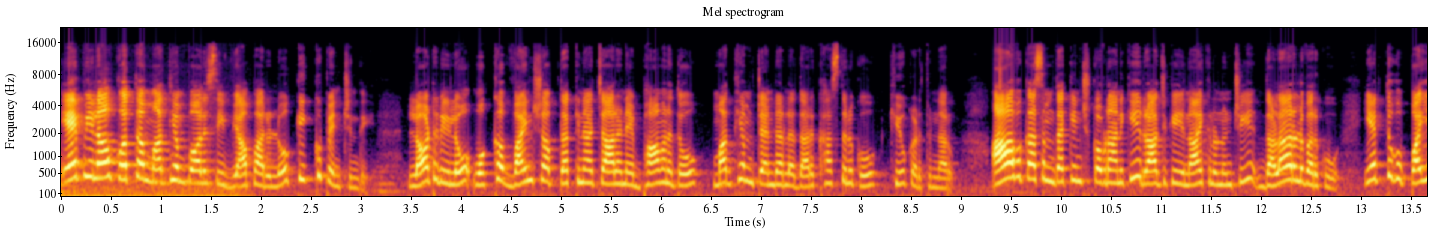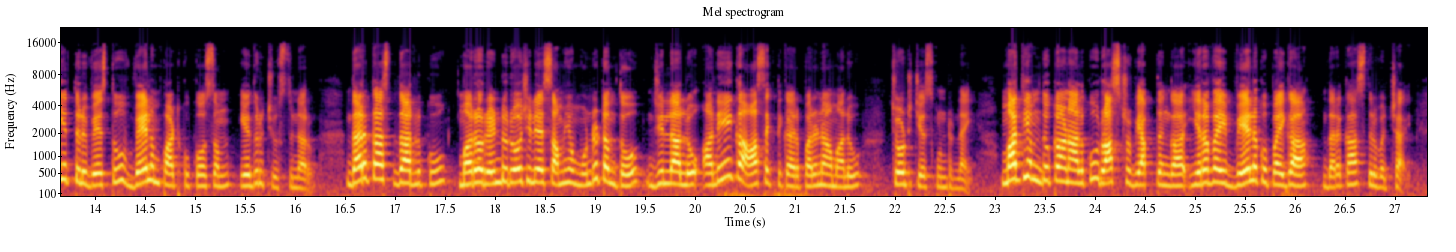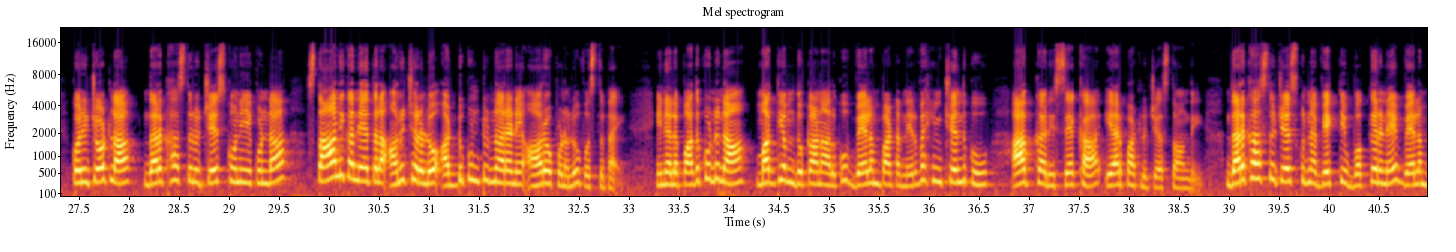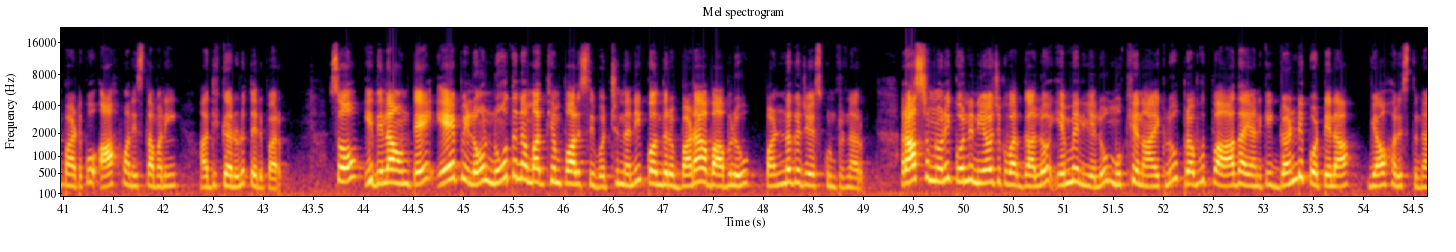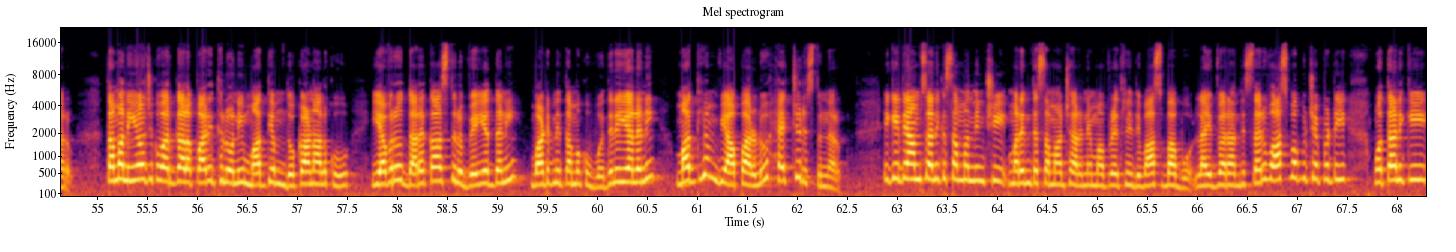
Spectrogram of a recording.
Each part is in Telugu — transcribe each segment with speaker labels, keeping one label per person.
Speaker 1: ఏపీలో కొత్త మద్యం పాలసీ వ్యాపారుల్లో కిక్కు పెంచింది. లాటరీలో ఒక్క వైన్ షాప్ దక్కినా చాలనే భావనతో మద్యం టెండర్ల దరఖాస్తులకు క్యూ కడుతున్నారు. ఆ అవకాశం దక్కించుకోవడానికి రాజకీయ నాయకుల నుంచి దళారుల వరకు ఎత్తుకు పై ఎత్తులు వేస్తూ వేలంపాటుకు కోసం ఎదురు చూస్తున్నారు దరఖాస్తుదారులకు మరో రెండు రోజులే సమయం ఉండటంతో జిల్లాలో అనేక ఆసక్తికర పరిణామాలు చోటు చేసుకుంటున్నాయి. మద్యం దుకాణాలకు రాష్ట్ర వ్యాప్తంగా ఇరవై వేలకు పైగా దరఖాస్తులు వచ్చాయి. కొన్ని చోట్ల దరఖాస్తులు చేసుకోనీయకుండా స్థానిక నేతల అనుచరులు అడ్డుకుంటున్నారనే ఆరోపణలు వస్తున్నాయి. ఈ నెల పదకొండున మద్యం దుకాణాలకు వేలంపాట నిర్వహించేందుకు ఆబ్కారీ శాఖ ఏర్పాట్లు చేస్తోంది. దరఖాస్తు చేసుకున్న వ్యక్తి ఒక్కరినే వేలంపాటకు ఆహ్వానిస్తామని అధికారులు తెలిపారు. సో ఇదిలా ఉంటే ఏపీలో నూతన మద్యం పాలసీ వచ్చిందని కొందరు బడా బాబులు పండగ చేసుకుంటున్నారు. రాష్ట్రంలోని కొన్ని నియోజకవర్గాల్లో ఎమ్మెల్యేలు ముఖ్య నాయకులు ప్రభుత్వ ఆదాయానికి గండి కొట్టేలా వ్యవహరిస్తున్నారు. తమ నియోజకవర్గాల పరిధిలోని మద్యం దుకాణాలకు ఎవరూ దరఖాస్తులు వేయొద్దని వాటిని తమకు వదిలేయాలని మద్యం వ్యాపారులు హెచ్చరిస్తున్నారు. ఇక ఇదే అంశానికి సంబంధించి మరింత సమాచారాన్ని మా ప్రతినిధి వాసుబాబు లైవ్ ద్వారా అందిస్తారు. వాసుబాబు చెప్పటి మొత్తానికి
